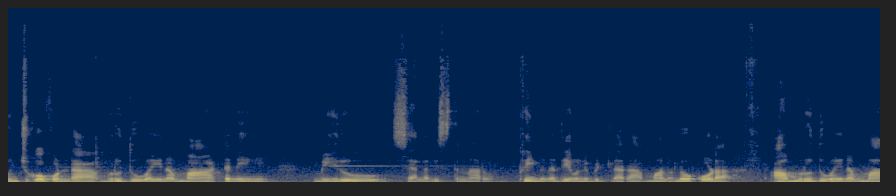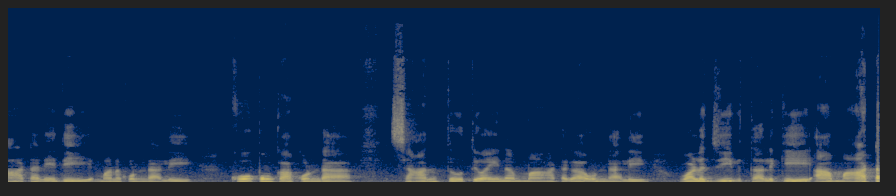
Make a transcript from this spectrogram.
ఉంచుకోకుండా మృదువైన మాటని మీరు సెలవిస్తున్నారు. ప్రియమైన దేవుని బిడ్డలారా మనలో కూడా ఆ మృదువైన మాట అనేది మనకు ఉండాలి కోపం కాకుండా శాంతియుతమైన మాటగా ఉండాలి. వాళ్ళ జీవితాలకి ఆ మాట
